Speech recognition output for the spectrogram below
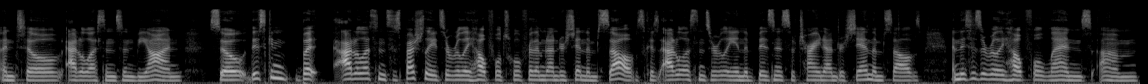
until adolescence and beyond. So this can, but adolescents especially, it's a really helpful tool for them to understand themselves because adolescents are really in the business of trying to understand themselves, and this is a really helpful lens um,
